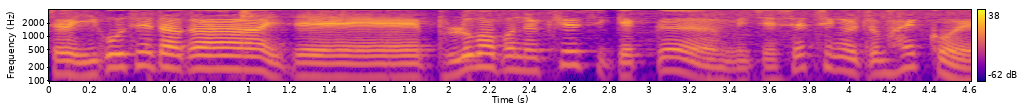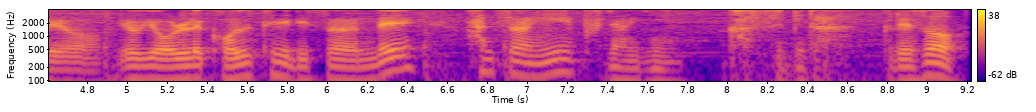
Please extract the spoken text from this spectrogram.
제가 이곳에다가 이제 블루바본을 키울 수 있게끔 이제 세팅을 좀 할 거예요. 여기 원래 거드테일 있었는데 한 쌍이 분양이 갔습니다. 그래서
